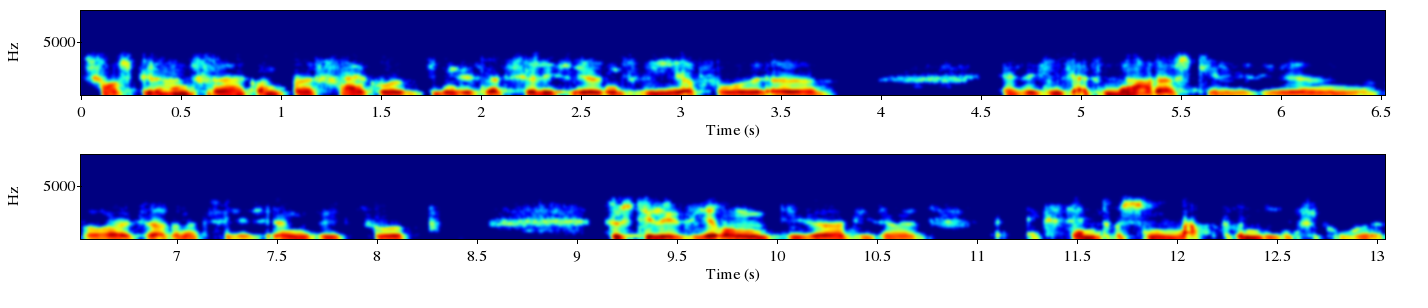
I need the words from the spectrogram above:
Schauspielhandwerk. Und bei Falco dient es natürlich irgendwie, obwohl äh, er sich nicht als Mörder stilisieren wollte, aber natürlich irgendwie zur, zur Stilisierung dieser, dieser exzentrischen, abgründigen Figur.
